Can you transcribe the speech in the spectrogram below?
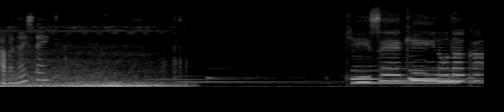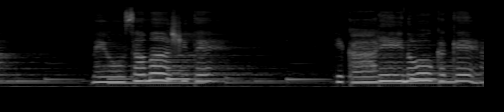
Have a nice day. 奇跡の中目を覚まして光のかけら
